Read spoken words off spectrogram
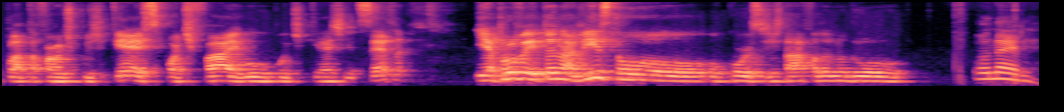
plataforma de podcast, Spotify, Google Podcast, etc. E aproveitando a lista, o, o curso, a gente tava falando do. Ô, Nery,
